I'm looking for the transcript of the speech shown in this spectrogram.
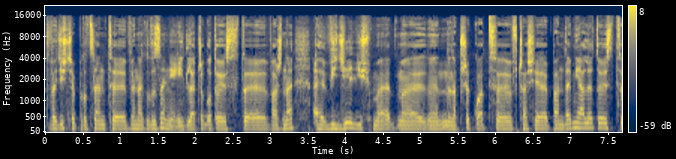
20% wynagrodzenia? I dlaczego to jest e, ważne? Widzieliśmy na przykład w czasie pandemii, ale to jest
